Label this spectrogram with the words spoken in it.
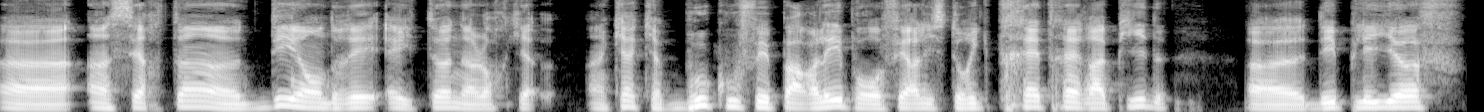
un certain DeAndre Ayton, alors qu'il y a un cas qui a beaucoup fait parler pour faire l'historique très très rapide des playoffs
